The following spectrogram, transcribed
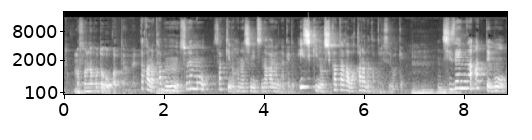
と、まあ、そんなことが多かったよね。だから多分それもさっきの話につながるんだけど意識の仕方が分からなかったりするわけ。うん。自然があっても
